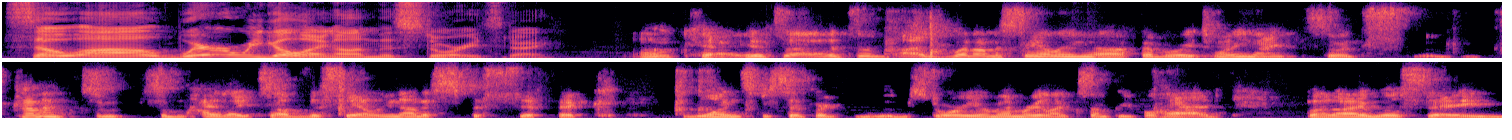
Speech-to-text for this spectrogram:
So, uh, where are we going on this story today? Okay, it's a, uh, it's a, I went on a sailing uh, February 29th, so it's kind of some some highlights of the sailing, not a specific one specific story or memory like some people had. But I will say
